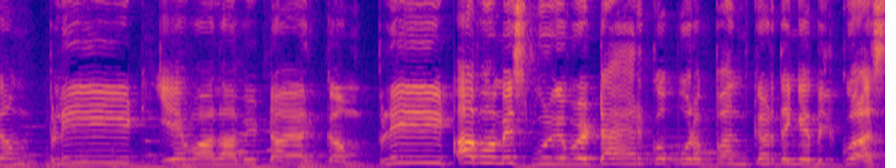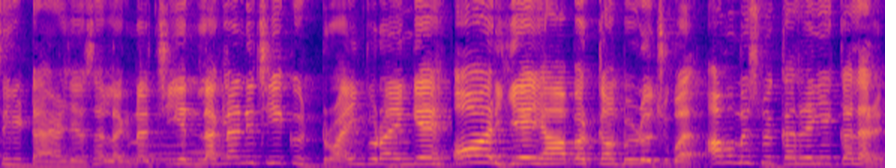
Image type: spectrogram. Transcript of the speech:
कंप्लीट। ये वाला भी टायर कंप्लीट। अब हम इस पूरे पूरे टायर को पूरा बंद कर देंगे। बिल्कुल असली टायर जैसा लगना चाहिए। लगना नहीं चाहिए, कोई ड्राइंग व्राइंग और ये यहाँ पर कंप्लीट हो चुका है। अब हम इसमें करेंगे कलर।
